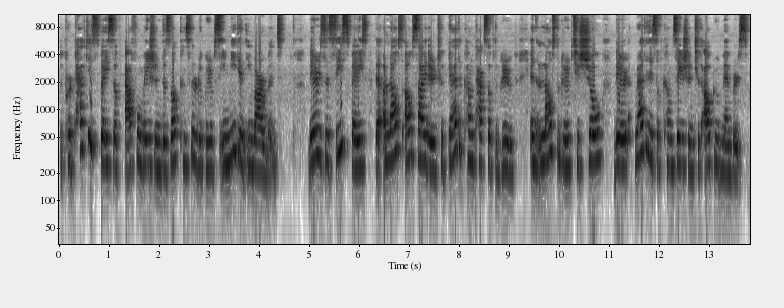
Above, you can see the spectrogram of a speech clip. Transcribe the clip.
the protected space of F formation does not consider the group's immediate environment. There is a C space that allows outsider to get the context of the group and allows the group to show their readiness of conversation to the outgroup members.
